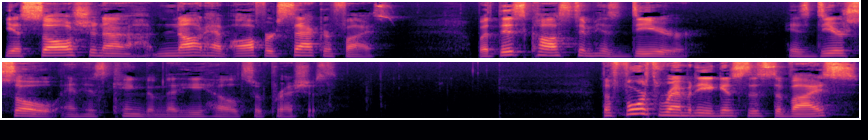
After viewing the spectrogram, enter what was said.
yet Saul should not, not have offered sacrifice. But this cost him his dear, his dear soul, and his kingdom that he held so precious. The fourth remedy against this device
